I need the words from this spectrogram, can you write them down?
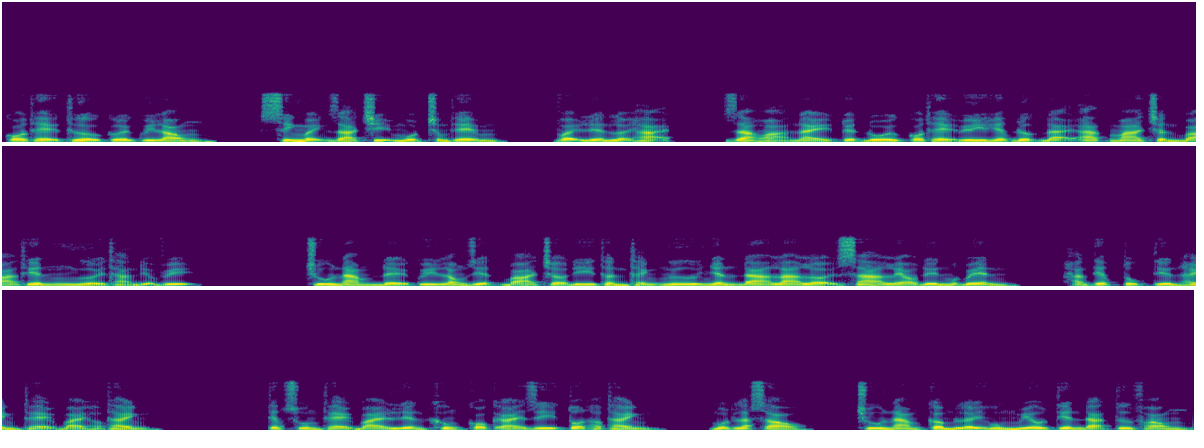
Có thể thừa cưỡi quy long, sinh mệnh giá trị một chồng thêm, vậy liền lợi hại, gia hỏa này tuyệt đối có thể uy hiếp được đại ác ma trần bá thiên người thản địa vị. Chu nam để quy long diệt bá trở đi thần thánh ngư nhân đa la lợi xa leo đến một bên, hắn tiếp tục tiến hành thẻ bài hợp thành. Tiếp xuống thẻ bài liền không có cái gì tốt hợp thành, một lát sau, chu nam cầm lấy hùng miêu tiên đạt tư phong,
